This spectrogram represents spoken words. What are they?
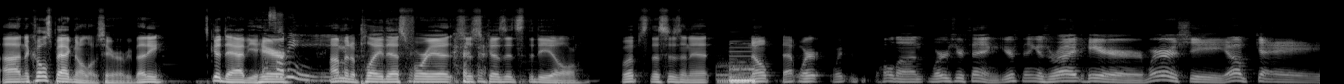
Uh, Nicole Spagnolo's here, everybody. It's good to have you here. I'm going to play this for you just because it's the deal. Whoops, this isn't it. Nope, that where, where? Hold on, where's your thing? Your thing is right here. Where is she? Okay.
